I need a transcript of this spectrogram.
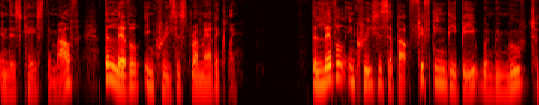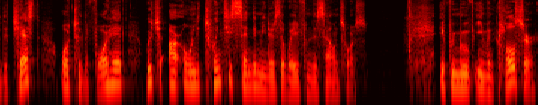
in this case the mouth, the level increases dramatically. The level increases about 15 dB when we move to the chest or to the forehead, which are only 20 centimeters away from the sound source. If we move even closer,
